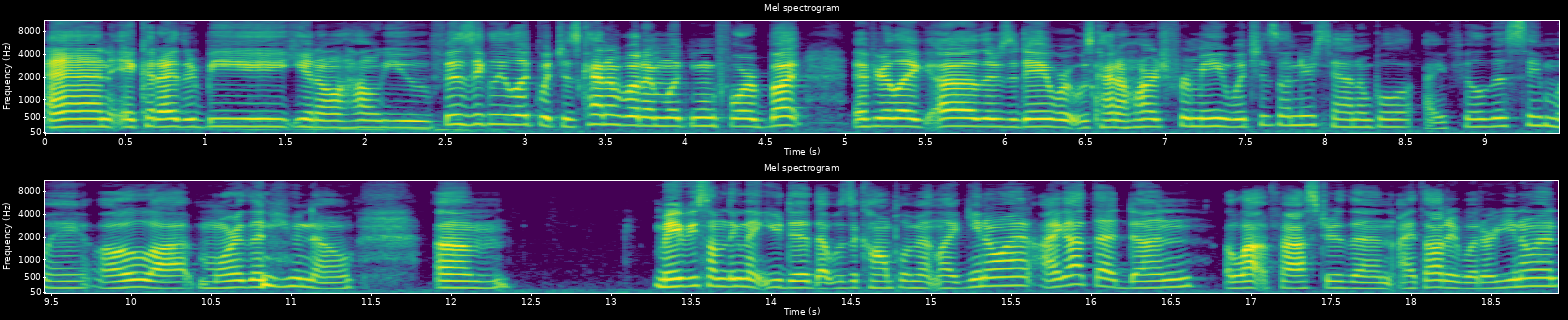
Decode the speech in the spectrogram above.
And it could either be, you know, how you physically look, which is kind of what I'm looking for. But if you're like, uh, there's a day where it was kind of harsh for me, which is understandable. I feel the same way a lot, more than you know. Um, maybe something that you did that was a compliment like you know what? I got that done a lot faster than i thought i would or you know what?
